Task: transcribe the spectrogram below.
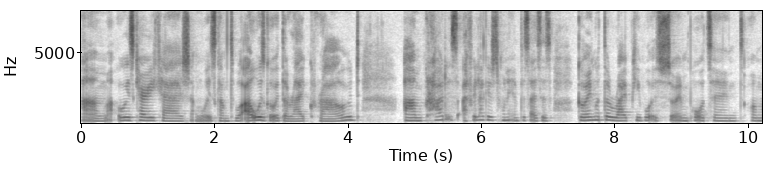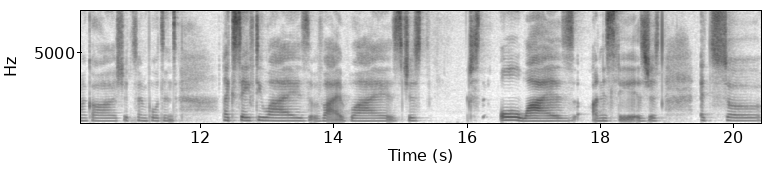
Um, I always carry cash. I'm always comfortable. I always go with the right crowd. Um, crowd is. I feel like I just want to emphasize this. Going with the right people is so important. Oh my gosh, it's so important. Like safety wise, vibe wise, just, just all wise. Honestly, it's just, it's so.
